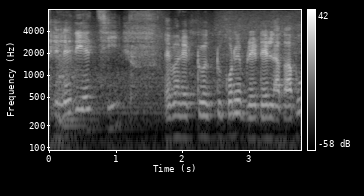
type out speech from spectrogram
ঢেলে দিয়েছি, এবার একটু একটু করে ব্রেডে লাগাবো।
